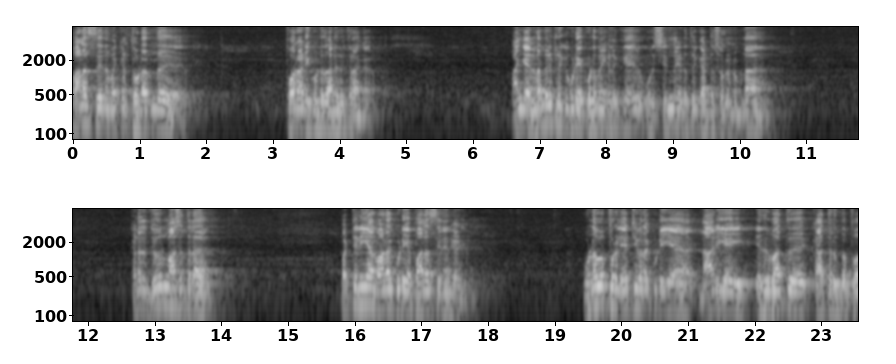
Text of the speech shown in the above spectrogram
பாலஸ்தீன மக்கள் தொடர்ந்து போராடி கொண்டு தான் இருக்கிறாங்க. அங்கே நடந்துகிட்டு இருக்கக்கூடிய கொடுமைகளுக்கு ஒரு சின்ன எடுத்துக்காட்டு சொல்லணும்னா கடந்த ஜூன் மாதத்தில் பட்டினியால் வாடக்கூடிய பாலஸ்தீனர்கள் உணவுப் பொருள் ஏற்றி வரக்கூடிய லாரியை எதிர்பார்த்து காத்திருந்தப்போ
